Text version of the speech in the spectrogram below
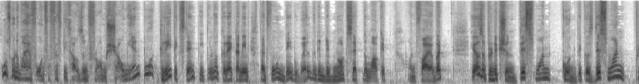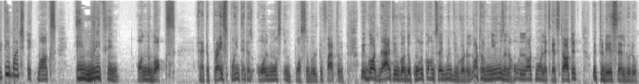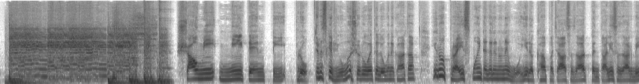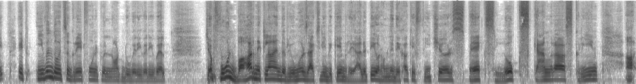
who's going to buy a phone for 50,000 from Xiaomi? And to a great extent, people were correct. I mean, that phone did well, but it did not set the market on fire. But here's a prediction. This one could, because this one pretty much tick marks everything on the box and at a price point that is almost impossible to fathom. We've got that, we've got the Qualcomm segment, we've got a lot of news and a whole lot more. Let's get started with today's Cell Guru. Xiaomi Mi 10T Pro. जब इसके rumour शुरू हुए थे लोगों ने कहा था you know price point अगर इन्होंने वही रखा पचास हजार पैंतालीस हजार भी it even though it's a great phone it will not do very very well जब फोन बाहर निकला and the rumours actually became reality और हमने देखा कि features specs looks camera screen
